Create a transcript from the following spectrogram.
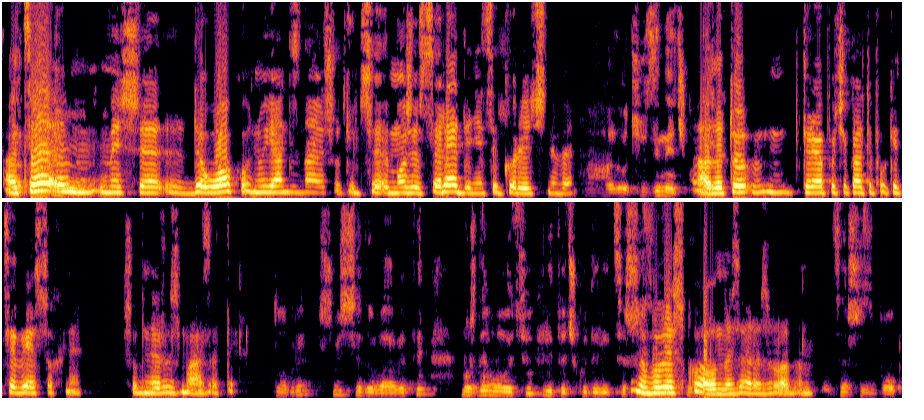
А це ем, ми ще де око, ну я не знаю, що тут це, може всередині це коричневе, але то треба почекати, поки це висохне, щоб не розмазати. Добре, що ще додати? Можливо, оцю квіточку, дивіться, що Ну, обов'язково ми зараз робимо. Оце що збоку.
